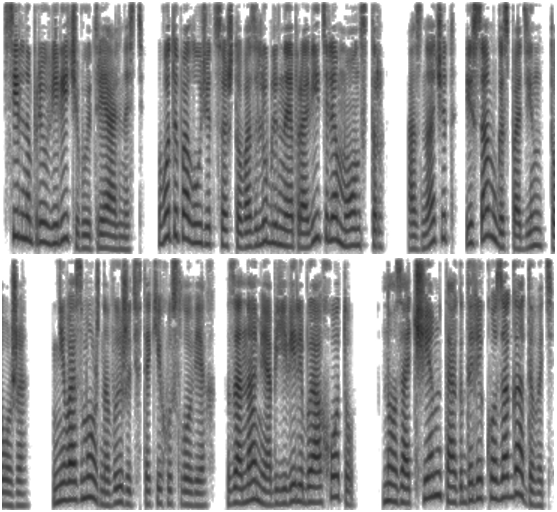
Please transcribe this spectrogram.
сильно преувеличивают реальность. Вот и получится, что возлюбленная правителя монстр, а значит, и сам господин тоже. Невозможно выжить в таких условиях. За нами объявили бы охоту, но зачем так далеко загадывать?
